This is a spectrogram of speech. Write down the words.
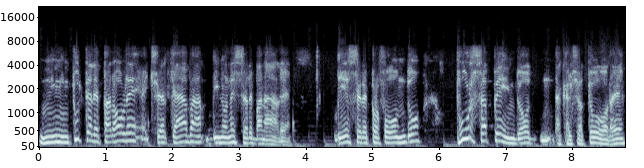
in tutte le parole cercava di non essere banale, di essere profondo, pur sapendo da calciatore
